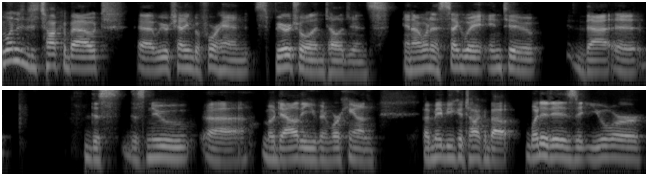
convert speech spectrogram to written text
wanted to talk about, uh, we were chatting beforehand, spiritual intelligence. And I want to segue into that, uh, this, this new uh, modality you've been working on. But maybe you could talk about what it is that you're,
